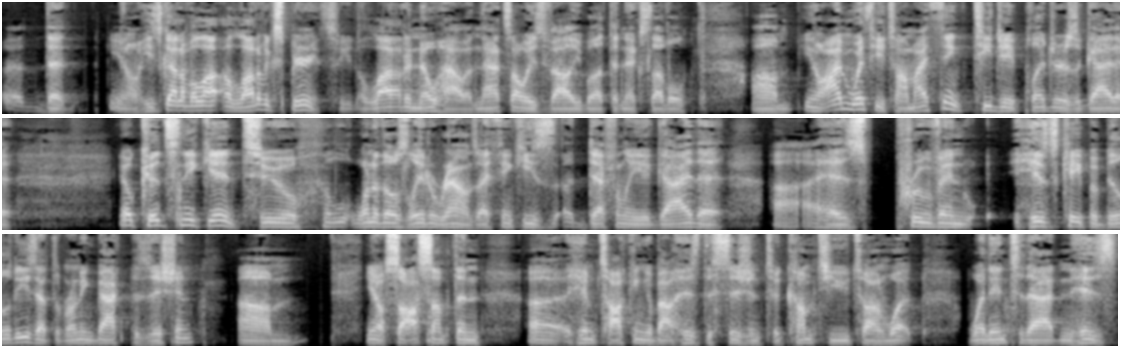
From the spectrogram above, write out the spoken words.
uh, that you know he's got a lot a lot of experience a lot of know-how and that's always valuable at the next level um, you know i'm with you tom i think tj pledger is a guy that you know could sneak into one of those later rounds i think he's definitely a guy that uh, has proven his capabilities at the running back position um, you know saw something uh, him talking about his decision to come to utah and what went into that and his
